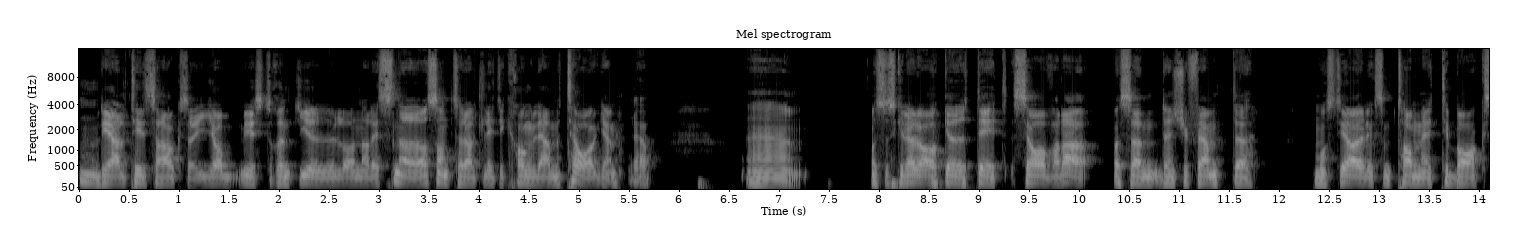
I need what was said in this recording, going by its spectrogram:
Mm. Det är alltid så här också, jobb, just runt jul och när det är snö och sånt så är det alltid lite krångligare med tågen. Ja. Eh, och så skulle jag då åka ut dit, sova där och sen den 25 måste jag liksom ta mig tillbaks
